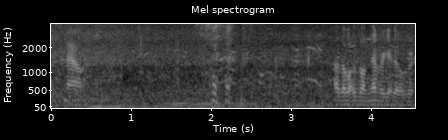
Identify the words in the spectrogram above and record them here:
Now. Otherwise, I'll never get over.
